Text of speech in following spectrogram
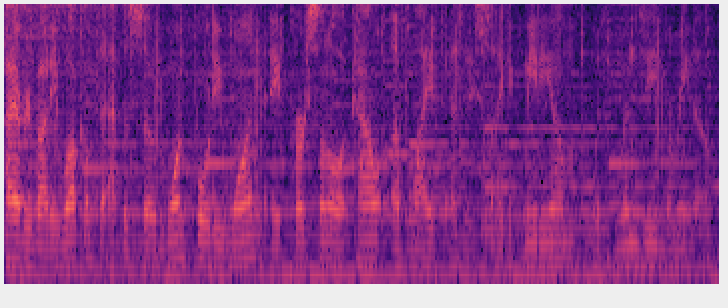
Hi, everybody. Welcome to episode 141 A Personal Account of Life as a Psychic Medium with Lindsay Marino.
